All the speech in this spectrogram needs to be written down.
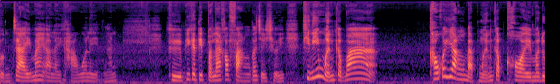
สนใจไม่อะไรเขาอะไรอย่างนั้น คือพี่กระติบตอนแรกก็ฟังก็เฉยๆ ทีนี้เหมือนกับว่าเขาก็ยังแบบเหมือนกับคอยมาดู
